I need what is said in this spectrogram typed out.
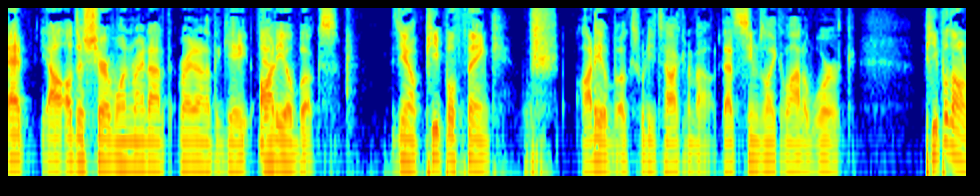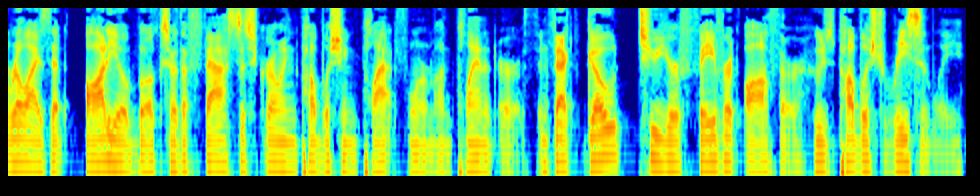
at, I'll, I'll just share one right out, right out of the gate. Yeah. Audiobooks. You know, people think audiobooks. What are you talking about? That seems like a lot of work. People don't realize that audiobooks are the fastest growing publishing platform on planet Earth. In fact, go to your favorite author who's published recently,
